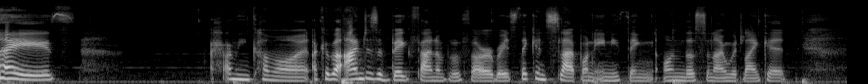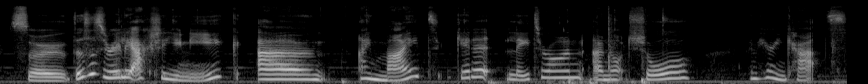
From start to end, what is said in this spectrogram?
nice. I mean, come on. Okay, but I'm just a big fan of the thoroughbreds. They can slap on anything on this and I would like it. So this is really actually unique. Um, I might get it later on. I'm not sure. I'm hearing cats.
